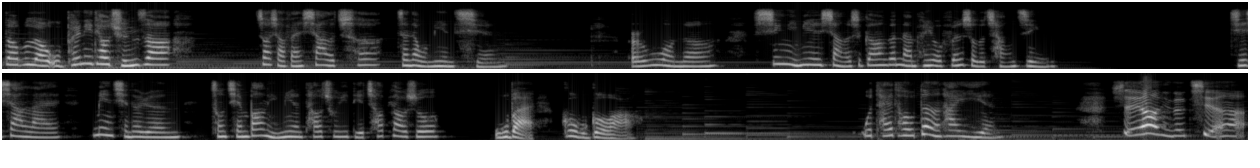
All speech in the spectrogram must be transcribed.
大不了我赔你一条裙子啊。”赵小凡下了车，站在我面前，而我呢，心里面想的是刚刚跟男朋友分手的场景。接下来，面前的人从钱包里面掏出一叠钞票，说：“五百够不够啊？”我抬头瞪了他一眼，谁要你的钱啊？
